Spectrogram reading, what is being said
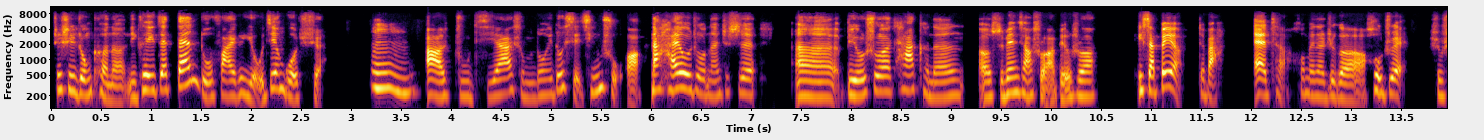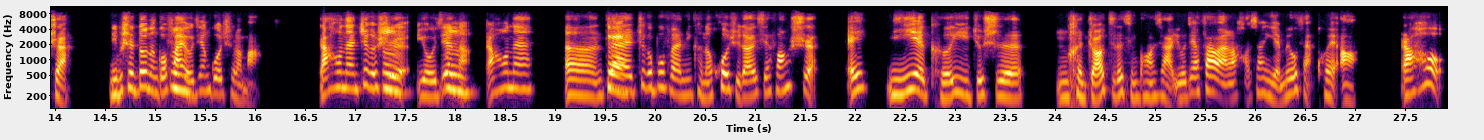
这是一种可能。你可以再单独发一个邮件过去。嗯啊，主题啊，什么东西都写清楚啊。那还有一种呢，就是呃，比如说他可能呃随便想说啊，比如说 Isabel 对吧？at 后面的这个后缀是不是？你不是都能够发邮件过去了吗？然后呢，这个是邮件的。然后呢，嗯，在这个部分你可能获取到一些方式，哎，你也可以就是嗯很着急的情况下，邮件发完了好像也没有反馈啊。然后，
